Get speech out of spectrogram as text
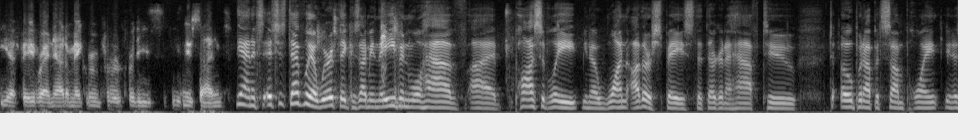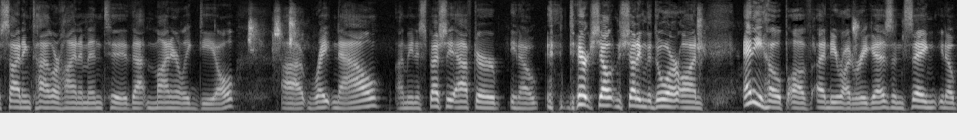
DFA right now to make room for for these these new signings. Yeah, and it's it's just definitely a weird thing because I mean they even will have uh, possibly you know one other space that they're going to have to to open up at some point. You know, signing Tyler Heineman to that minor league deal. Uh, right now, I mean, especially after you know Derek Shelton shutting the door on any hope of Endy Rodriguez and saying, you know,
